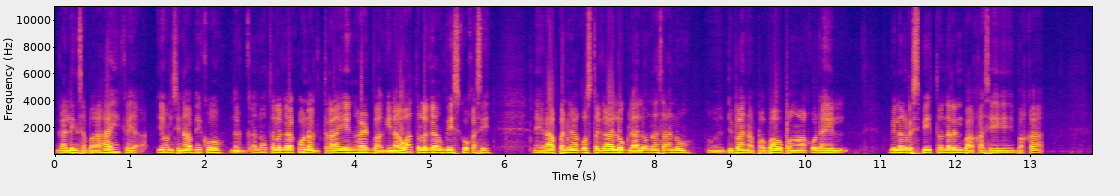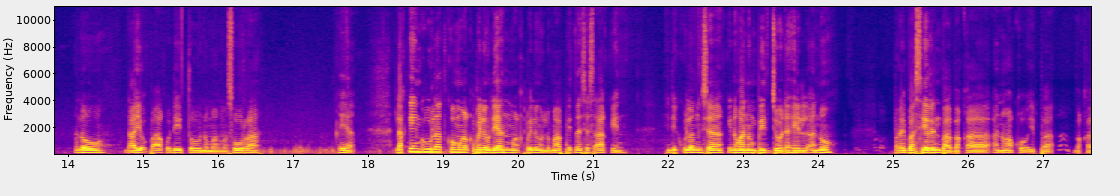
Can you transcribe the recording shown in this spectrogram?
galing sa bahay. Kaya yun, sinabi ko, nag ano talaga ako, nag trying hard ba. Ginawa talaga ang best ko kasi nahirapan nga ako sa Tagalog lalo na sa ano, 'di ba? Napabaw pa nga ako dahil bilang respeto na rin ba kasi baka ano, dayo pa ako dito na mamasura. Kaya laking gulat ko mga kapilingon yan mga kapilingon lumapit na siya sa akin. Hindi ko lang siya kinuha ng video dahil ano privacy rin ba? Baka ano ako ipa baka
